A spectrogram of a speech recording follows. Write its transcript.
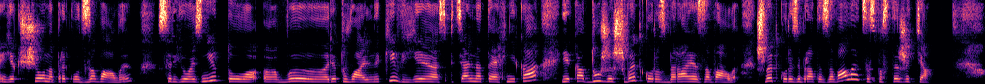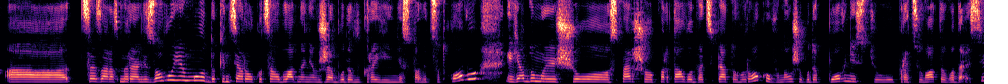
Якщо, наприклад, завали серйозні, то в рятувальників є спеціальна техніка, яка дуже швидко розбирає завали. Швидко розібрати завали це спасти життя. Це зараз ми реалізовуємо. До кінця року це обладнання вже буде в Україні 100%. І я думаю, що з першого кварталу 2025 року воно вже буде повністю працювати в Одесі.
